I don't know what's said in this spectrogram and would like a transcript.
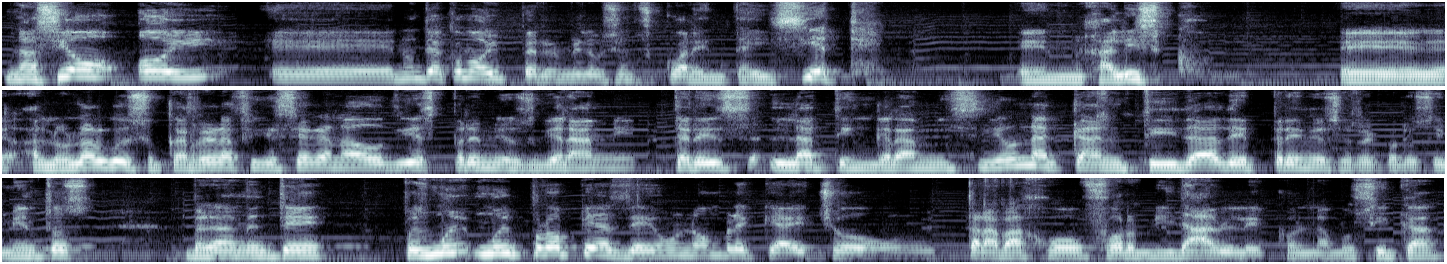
nació hoy, eh, en un día como hoy, pero en 1947, en Jalisco. Eh, a lo largo de su carrera, fíjese, ha ganado 10 premios Grammy, 3 Latin Grammys y una cantidad de premios y reconocimientos verdaderamente pues muy, muy propias de un hombre que ha hecho un trabajo formidable con la música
